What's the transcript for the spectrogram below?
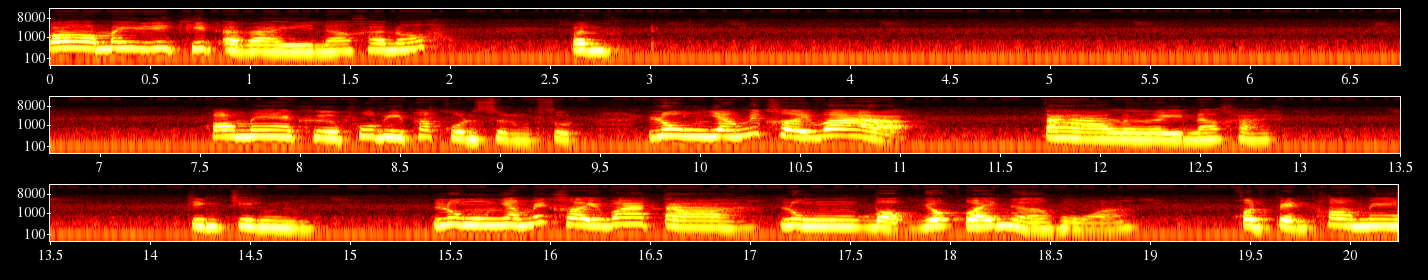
ก็ไม่ได้คิดอะไรนะคะเนาะวันพ่อแม่คือผู้มีพระคุณสูงสุด ลุงยังไม่เคยว่าตาเลยนะคะ จริง ๆ ลุงยังไม่เคยว่าตา ลุงบอกยกไว้เหนือหัว คนเป็นพ่อแม่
